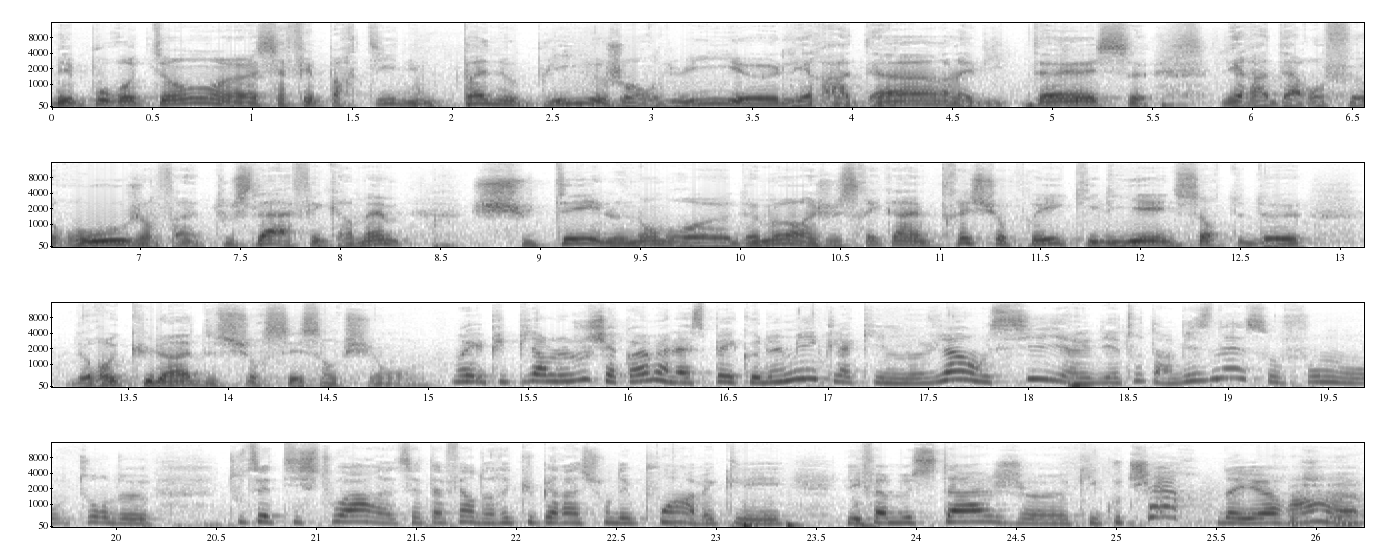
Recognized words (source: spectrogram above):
Mais pour autant, ça fait partie d'une panoplie aujourd'hui. les radars, la vitesse, les radars au feu rouge, enfin tout cela a fait quand même chuter le nombre de morts. Et je serais quand même très surpris qu'il y ait une sorte de, de reculade sur ces sanctions. Oui, et puis Pierre Lelouch, il y a quand même un aspect économique là qui me vient aussi. Il y, a, tout un business au fond autour de toute cette histoire, cette affaire de récupération des points avec les, fameux stages euh, qui coûtent cher d'ailleurs hein,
